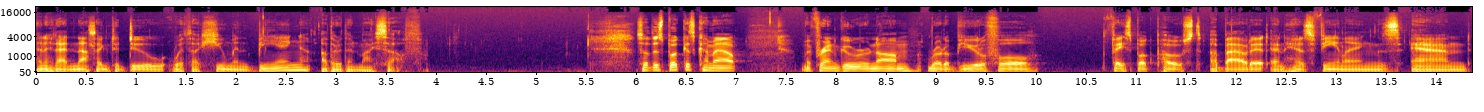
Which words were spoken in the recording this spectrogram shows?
And it had nothing to do with a human being other than myself. So this book has come out. My friend Guru Nam wrote a beautiful Facebook post about it and his feelings. And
